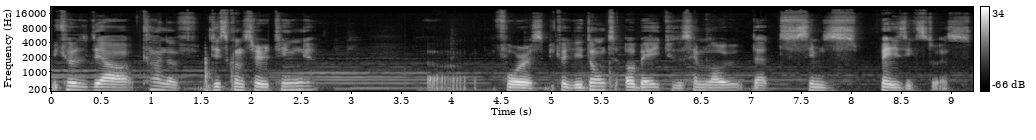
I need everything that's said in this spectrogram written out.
because they are kind of disconcerting uh, for us because they don't obey to the same law that seems basic to us.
